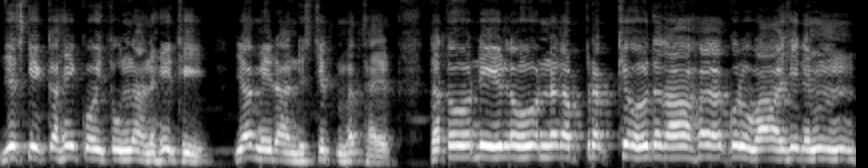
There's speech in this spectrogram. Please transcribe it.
जिसकी कहीं कोई तुलना नहीं थी, यह मेरा निश्चित मत है। ततो नीलो नर प्रख्यो ददाह कुरुवाहिनी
